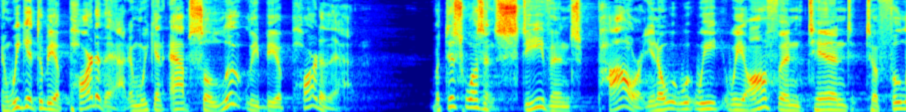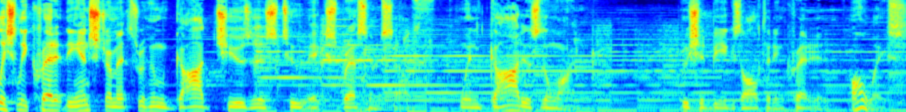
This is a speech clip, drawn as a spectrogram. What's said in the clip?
And we get to be a part of that, and we can absolutely be a part of that. But this wasn't Stephen's power. You know, we, we often tend to foolishly credit the instrument through whom God chooses to express himself when God is the one who should be exalted and credited, always.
